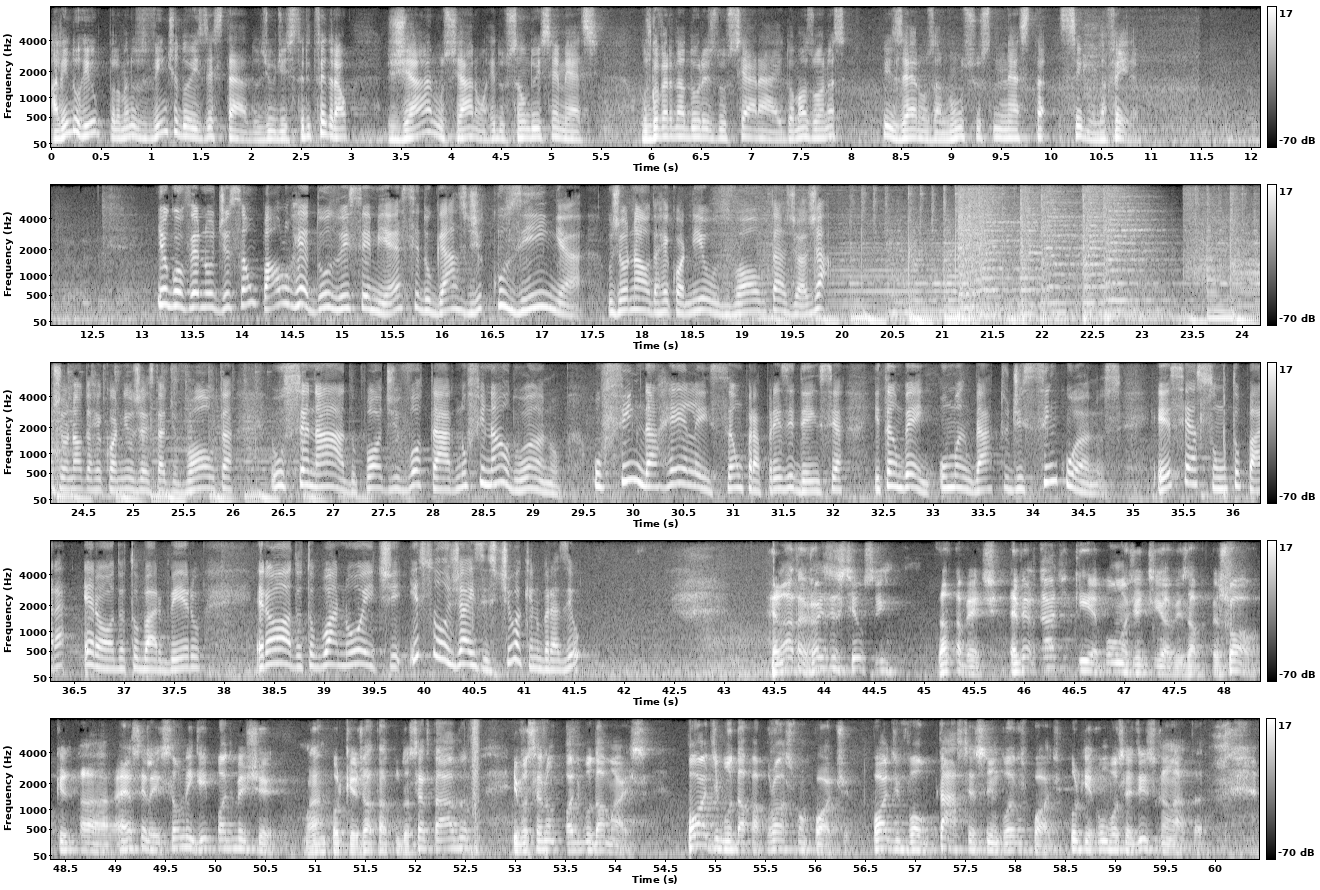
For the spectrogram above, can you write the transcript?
Além do Rio, pelo menos 22 estados e o Distrito Federal já anunciaram a redução do ICMS. Os governadores do Ceará e do Amazonas fizeram os anúncios nesta segunda-feira. E o governo de São Paulo reduz o ICMS do gás de cozinha. O Jornal da Record News volta já já. O Jornal da Record News já está de volta. O Senado pode votar no final do ano o fim da reeleição para a presidência e também o mandato de cinco anos. Esse é assunto para Heródoto Barbeiro. Heródoto, boa noite. Isso já existiu aqui no Brasil? Renata, já existiu sim. Exatamente. É verdade que é bom a gente avisar para o pessoal que ah, essa eleição ninguém pode mexer, é? porque já está tudo acertado e você não pode mudar mais. Pode mudar para a próxima? Pode. Pode voltar a ser cinco anos? Pode. Porque, como você disse, Renata,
